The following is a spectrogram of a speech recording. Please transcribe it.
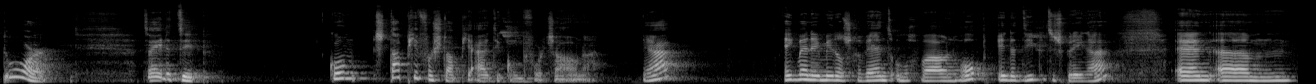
door. Tweede tip. Kom stapje voor stapje uit die comfortzone. Ja? Ik ben inmiddels gewend om gewoon hop in de diepe te springen. En um,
